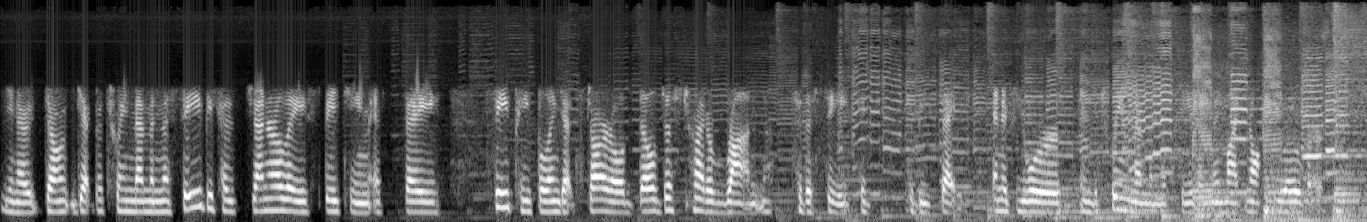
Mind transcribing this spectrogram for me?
you know, don't get between them and the sea because generally speaking, if they see people and get startled, they'll just try to run to the sea to, to be safe. And if you're in between them and the sea, then they might knock you over.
